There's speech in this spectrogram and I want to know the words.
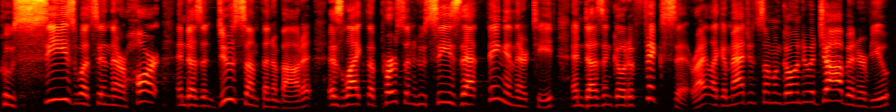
who sees what's in their heart and doesn't do something about it is like the person who sees that thing in their teeth and doesn't go to fix it, right? Like imagine someone going to a job interview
